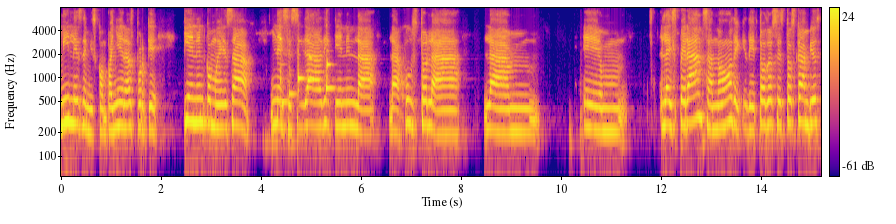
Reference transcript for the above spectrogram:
miles de mis compañeras porque tienen como esa necesidad y tienen la, la justo la, la, mm, em, la esperanza, ¿no? De, de todos estos cambios.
